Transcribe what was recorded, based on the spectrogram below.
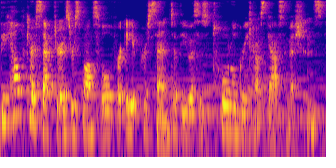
The healthcare sector is responsible for 8% of the US's total greenhouse gas emissions,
